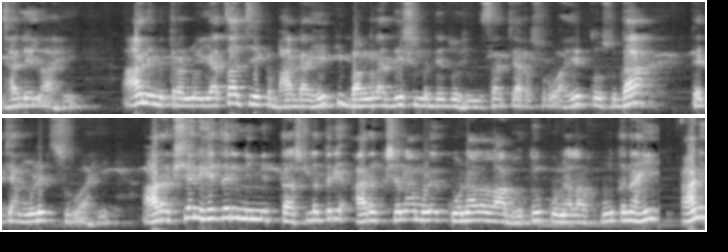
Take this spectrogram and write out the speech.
झालेलं आहे. आणि मित्रांनो याचाच एक भाग आहे की बांगलादेशमध्ये जो हिंसाचार सुरू आहे तो सुद्धा त्याच्यामुळेच सुरू आहे. आरक्षण हे जरी निमित्त असलं तरी आरक्षणामुळे कोणाला लाभ होतो कोणाला होत नाही. आणि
